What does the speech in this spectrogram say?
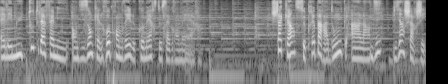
elle émut toute la famille en disant qu'elle reprendrait le commerce de sa grand-mère. Chacun se prépara donc à un lundi bien chargé.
